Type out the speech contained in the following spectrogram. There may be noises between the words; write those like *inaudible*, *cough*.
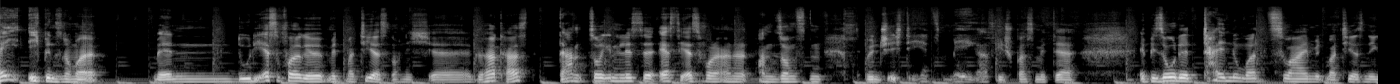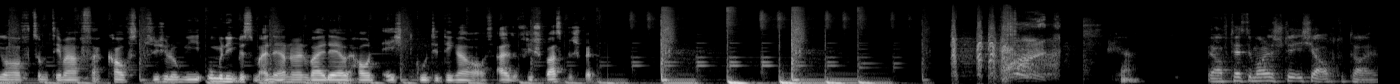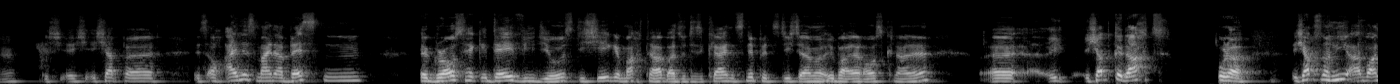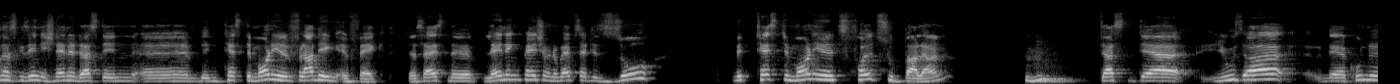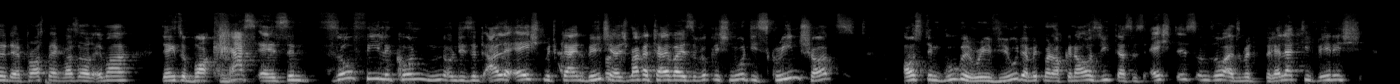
Hey, ich bin's nochmal. Wenn du die erste Folge mit Matthias noch nicht äh, gehört hast, dann zurück in die Liste, erst die erste Folge an. Ansonsten wünsche ich dir jetzt mega viel Spaß mit der Episode Teil Nummer 2 mit Matthias Negerhoff zum Thema Verkaufspsychologie. Unbedingt bis zum Ende anhören, weil der haut echt gute Dinge raus. Also viel Spaß, bis später. Ja, auf Testimonials stehe ich ja auch total. Ne? Ich, ich, ich habe, äh, ist auch eines meiner besten äh, Growth Hack a Day Videos, die ich je gemacht habe, also diese kleinen Snippets, die ich da immer überall rausknalle. Äh, ich ich habe gedacht, oder ich habe es noch nie woanders gesehen, ich nenne das den, äh, den Testimonial Flooding Effekt. Das heißt, eine Landingpage und eine Webseite so mit Testimonials voll zu ballern, mhm. dass der User der Kunde, der Prospect, was auch immer, denkt so, boah, krass, ey, es sind so viele Kunden und die sind alle echt mit kleinen Bildchen. Ich mache teilweise wirklich nur die Screenshots aus dem Google Review, damit man auch genau sieht, dass es echt ist und so, also mit relativ wenig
